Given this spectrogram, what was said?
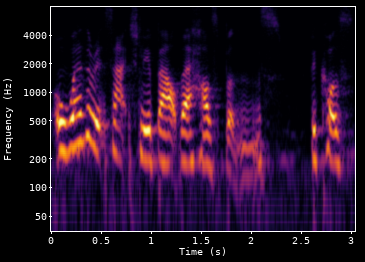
or whether it's actually about their husbands because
